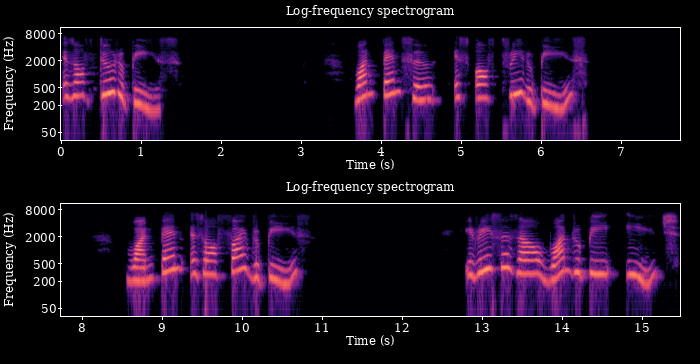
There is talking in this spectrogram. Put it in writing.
is of 2 rupees. One pencil is of 3 rupees. One pen is of 5 rupees. Erasers are 1 rupee each.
